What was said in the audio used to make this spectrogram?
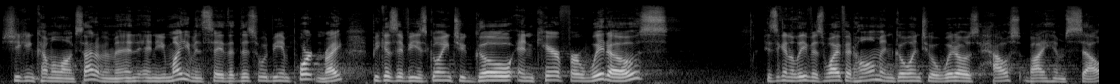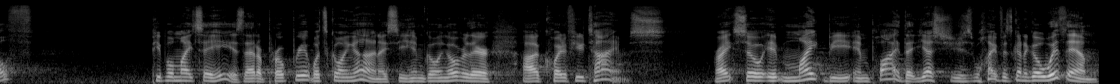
She can come alongside of him. And, and you might even say that this would be important, right? Because if he's going to go and care for widows, is he going to leave his wife at home and go into a widow's house by himself? People might say, hey, is that appropriate? What's going on? I see him going over there uh, quite a few times, right? So it might be implied that, yes, his wife is going to go with him,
